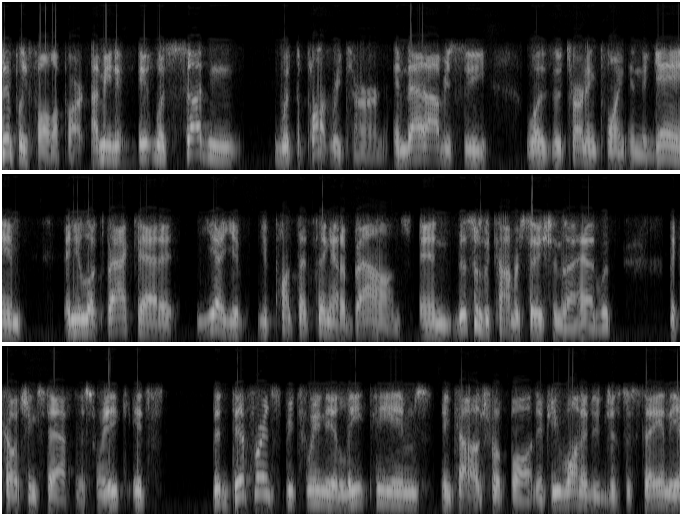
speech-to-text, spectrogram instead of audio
simply fall apart. I mean, it, it was sudden with the punt return, and that obviously was the turning point in the game. And you look back at it, yeah, you you punt that thing out of bounds. And this was a conversation that I had with the coaching staff this week. It's the difference between the elite teams in college football, and if you wanted to just to stay in the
